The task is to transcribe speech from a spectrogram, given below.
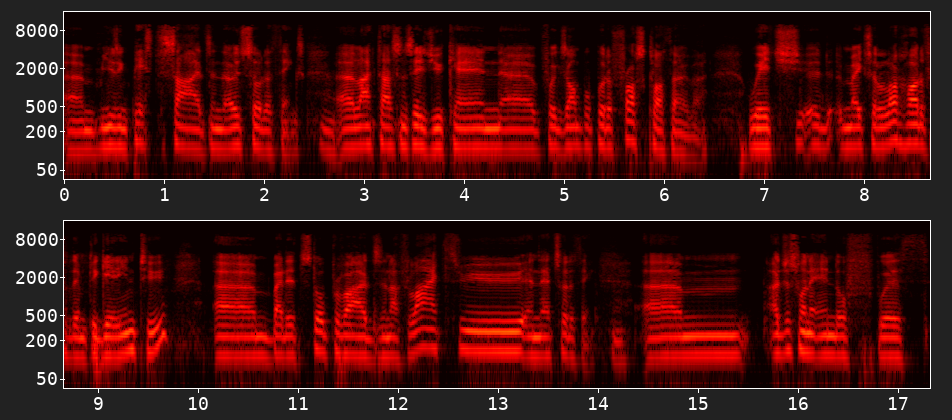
um, using pesticides and those sort of things. Uh, like Tyson says, you can, uh, for example, put a frost cloth over, which uh, makes it a lot harder for them to get into um, but it still provides enough light through and that sort of thing. Um, I just want to end off with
